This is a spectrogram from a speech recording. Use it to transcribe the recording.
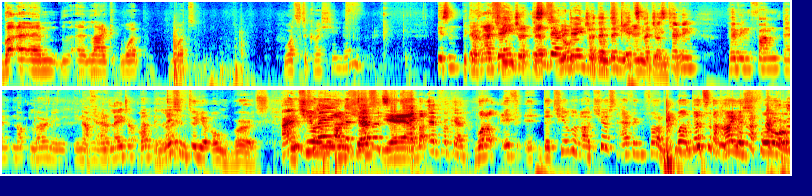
But uh, um, uh, like what what what's the question then? Isn't Because there a danger? Isn't there a danger that the kids are just danger. having having fun and not learning enough, Yeah, and later on listen life, to your own words. I'm the children playing are the just devil's yeah, but advocate. well, if the children are just having fun, well, that's the highest form.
